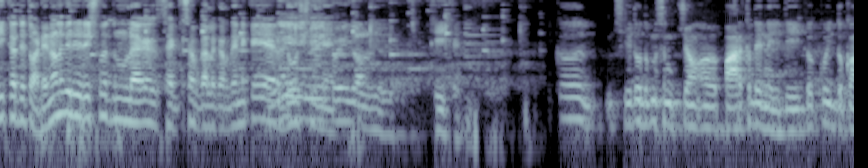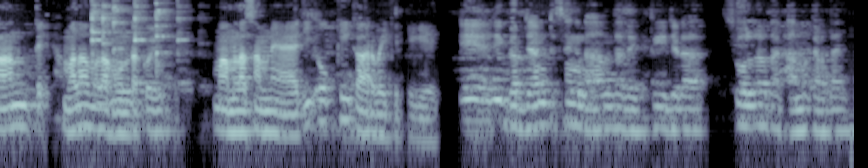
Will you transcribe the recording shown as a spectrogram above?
ਕੀ ਕਦੇ ਤੁਹਾਡੇ ਨਾਲ ਵੀ ਰਿਸ਼ਵਤ ਨੂੰ ਲੈ ਕੇ ਸੈਕਟਰੀ ਸਾਹਿਬ ਗੱਲ ਕਰਦੇ ਨੇ ਕਿ ਇਹ ਦੋਸ਼ੀ ਨਹੀਂ ਨੇ ਕੋਈ ਗੱਲ ਨਹੀਂ ਹੋਈ ਠੀਕ ਹੈ ਜੀ ਇੱਕ ਸ਼ਹੀਦ ਊਧਮ ਸਿੰਘ ਚੌ- ਅ, ਪਾਰਕ ਦੇ ਨਜ਼ਦੀਕ ਕੋਈ ਦੁਕਾਨ ਤੇ ਹਮਲਾ ਹਮਲਾ ਹੋਣ ਦਾ ਕੋਈ ਮਾਮਲਾ ਸਾਹਮਣੇ ਆਇਆ ਜੀ ਉਹ ਕੀ ਕਾਰਵਾਈ ਕੀਤੀ ਗਈ ਹੈ? ਇਹ ਹੈ ਜੀ ਗੁਰਜੰਟ ਸਿੰਘ ਨਾਮ ਦਾ ਵਿਅਕਤੀ ਜਿਹੜਾ ਸੋਲਰ ਦਾ ਕੰਮ ਕਰਦਾ ਹੈ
